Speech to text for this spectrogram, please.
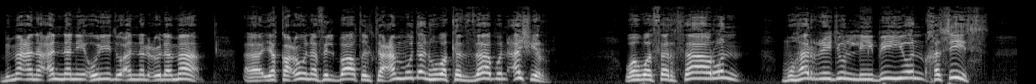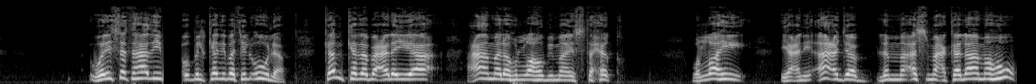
بمعنى أنني أريد أن العلماء آه، يقعون في الباطل تعمدا هو كذاب أشر وهو ثرثار مهرج ليبي خسيس. وليست هذه بالكذبة الأولى. كم كذب علي؟ عامله الله بما يستحق. والله يعني أعجب لما أسمع كلامه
